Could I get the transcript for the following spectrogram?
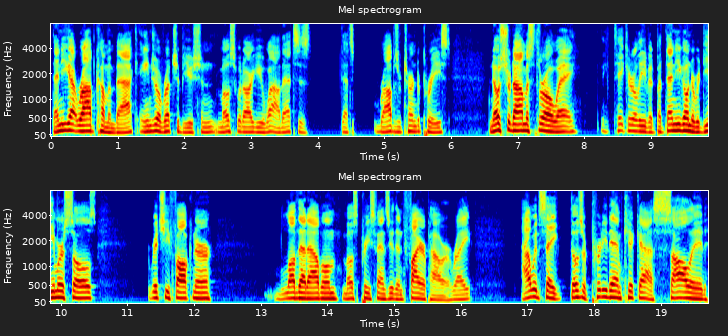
Then you got Rob coming back, Angel of Retribution. Most would argue, wow, that's his, that's Rob's return to Priest. Nostradamus throwaway, take it or leave it. But then you go into Redeemer Souls, Richie Faulkner, love that album. Most Priest fans do. Then Firepower, right? I would say those are pretty damn kick ass, solid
